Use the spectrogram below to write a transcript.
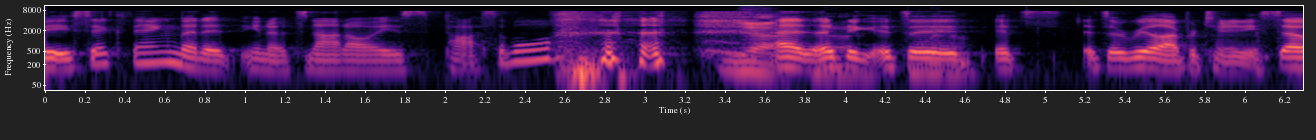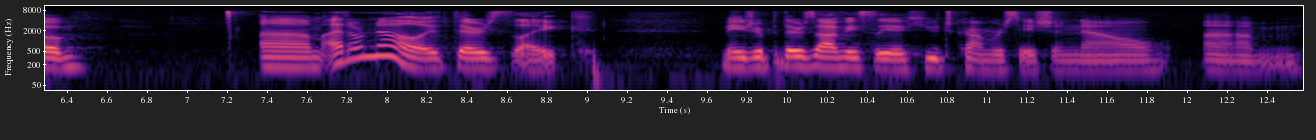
basic thing, but it you know it's not always possible. yeah, I, I, think it's a it's it's a real opportunity. So, Um, I don't know if there's like major, but there's obviously a huge conversation now, um,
